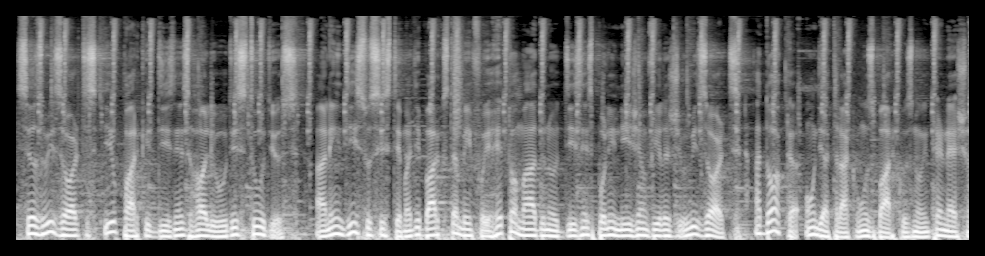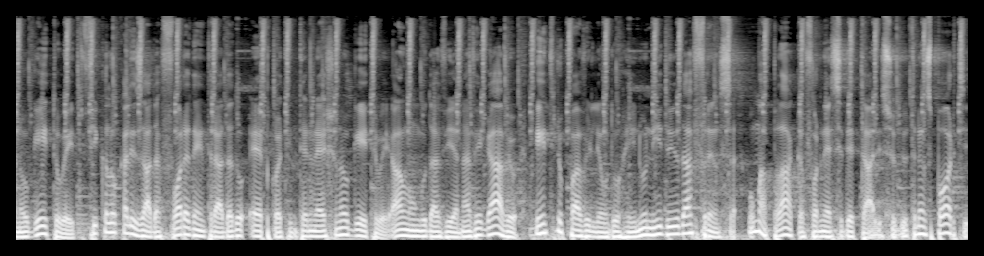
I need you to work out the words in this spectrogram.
seus resorts e o Parque Disney's Hollywood Studios. Além disso, o sistema de barcos também foi retomado no Disney's Polynesian Village Resort. A doca, onde atracam os barcos no International Gateway, fica localizada fora da entrada do Epcot International Gateway, ao longo da via navegável entre o pavilhão do Reino Unido e o da França. Uma placa fornece detalhes sobre o transporte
